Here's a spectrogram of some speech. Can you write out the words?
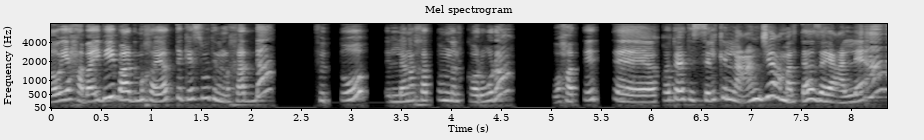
أهو يا حبايبي بعد ما خيطت كسوة المخدة. في الطوب اللي أنا خدته من القارورة وحطيت قطعة السلك اللي عندي عملتها زي علاقة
